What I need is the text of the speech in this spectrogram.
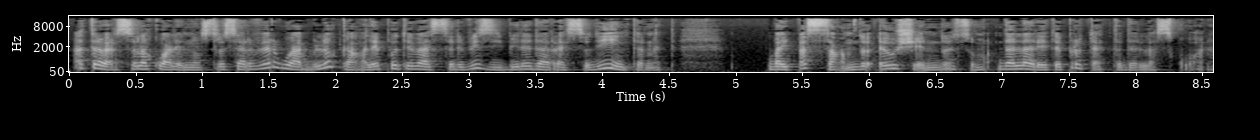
attraverso la quale il nostro server web locale poteva essere visibile dal resto di Internet, bypassando e uscendo insomma dalla rete protetta della scuola.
